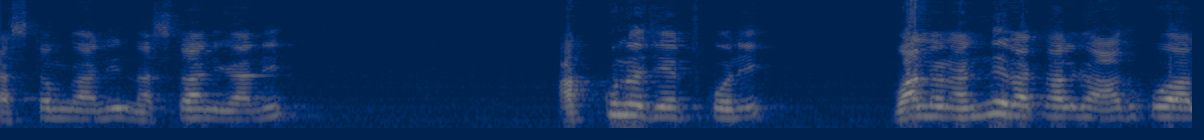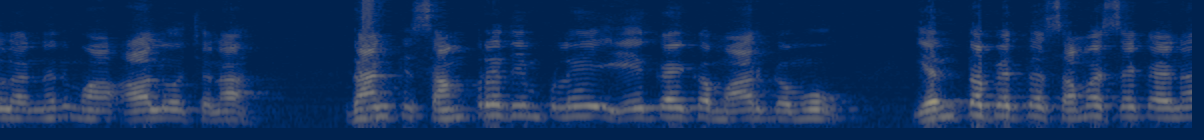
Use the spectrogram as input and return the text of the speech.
కష్టం కానీ నష్టాన్ని కానీ హక్కున చేర్చుకొని వాళ్ళని అన్ని రకాలుగా ఆదుకోవాలన్నది మా ఆలోచన. దానికి సంప్రదింపులే ఏకైక మార్గము. ఎంత పెద్ద సమస్యకైనా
